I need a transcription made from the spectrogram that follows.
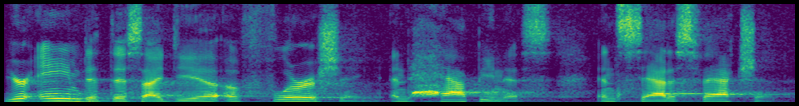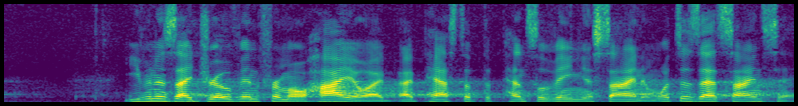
you're aimed at this idea of flourishing and happiness and satisfaction. Even as I drove in from Ohio, I, I, passed up the Pennsylvania sign, and what does that sign say?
